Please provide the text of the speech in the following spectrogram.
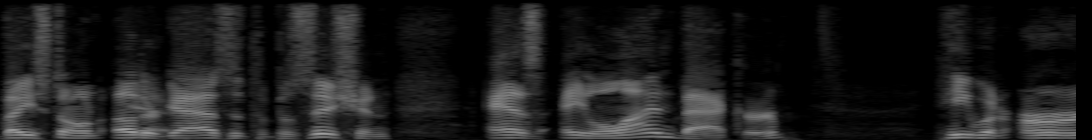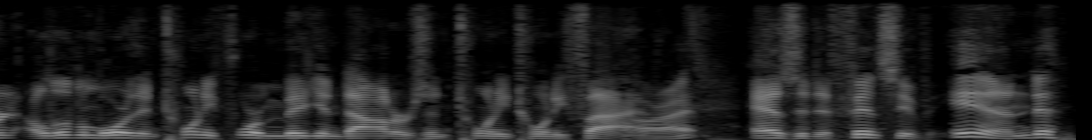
based on other guys at the position, as a linebacker, he would earn a little more than $24 million in 2025. All right. As a defensive end,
